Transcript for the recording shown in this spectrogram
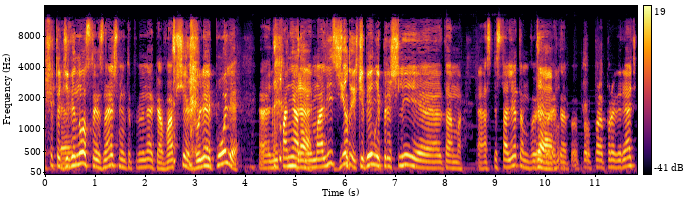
Что-то 90-е, знаешь, мне напоминает, как вообще гуляй поле, э, непонятно, и молись, чтобы к тебе не пришли э, там с пистолетом да. проверять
